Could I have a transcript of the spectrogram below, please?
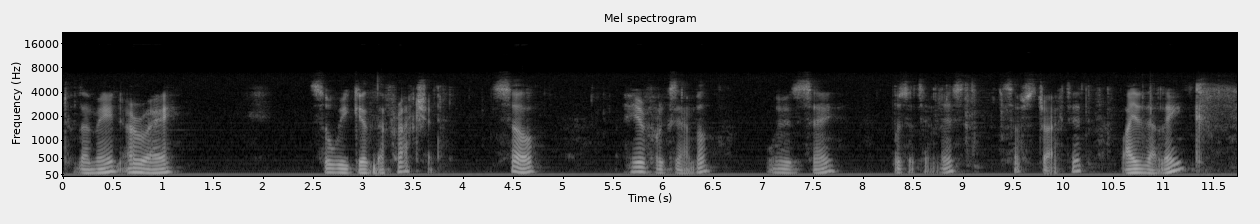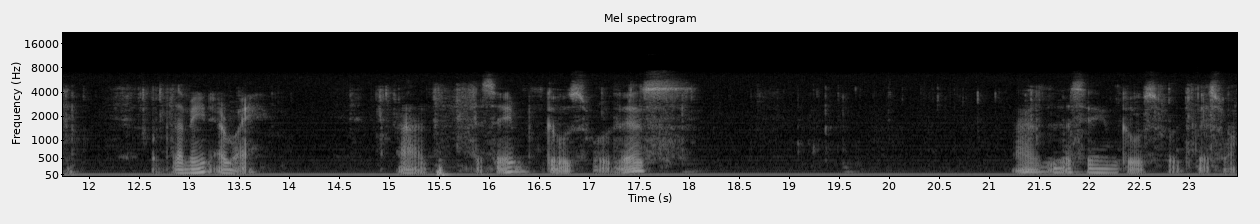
to the main array so we get the fraction. So here for example we would say positive list subtracted by the length of the main array. And the same goes for this. And the same goes for this one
